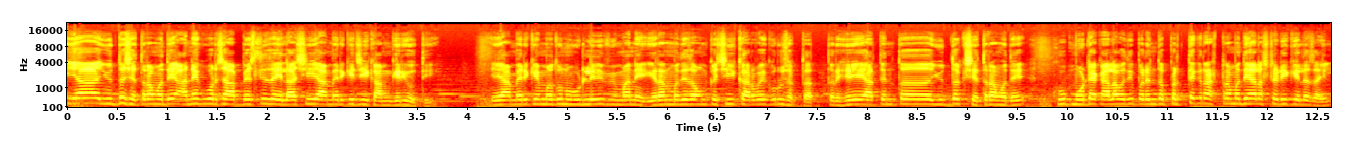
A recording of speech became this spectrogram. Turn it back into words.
या युद्ध क्षेत्रामध्ये अनेक वर्ष अभ्यासली जाईल अशी अमेरिकेची कामगिरी होती. हे अमेरिकेमधून उडलेली विमाने इराणमध्ये जाऊन कशी कारवाई करू शकतात? तर हे अत्यंत युद्ध क्षेत्रामध्ये खूप मोठ्या कालावधीपर्यंत प्रत्येक राष्ट्रामध्ये याला स्टडी केलं जाईल.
